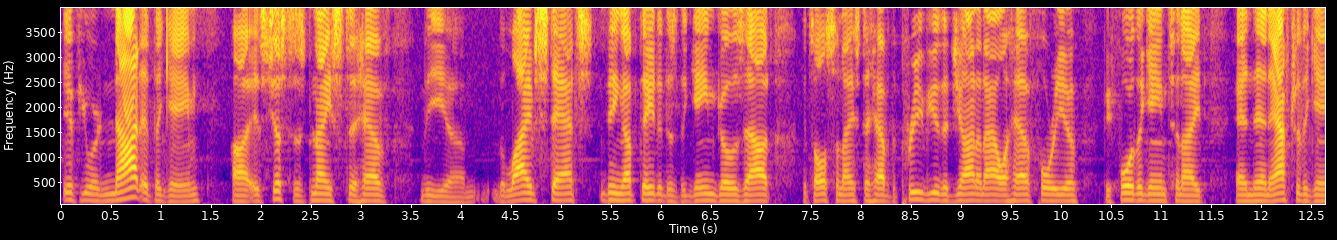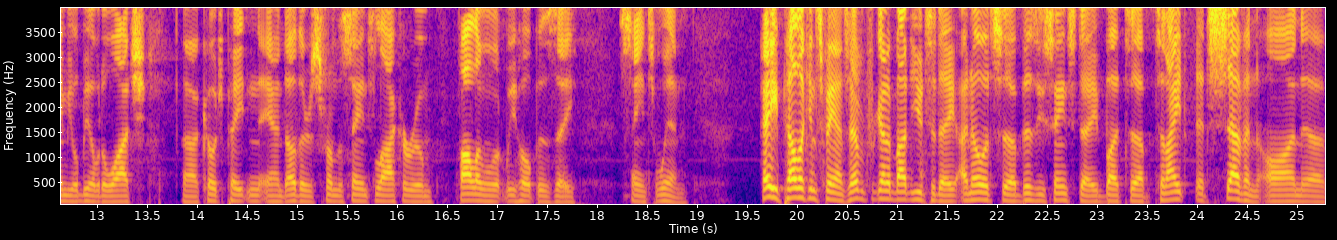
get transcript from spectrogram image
if you are not at the game, uh, it's just as nice to have the um, the live stats being updated as the game goes out. It's also nice to have the preview that John and I will have for you before the game tonight, and then after the game you'll be able to watch uh, Coach Payton and others from the Saints locker room following what we hope is a Saints win. Hey, Pelicans fans, I haven't forgotten about you today. I know it's a busy Saints day, but uh, tonight at 7 on uh,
